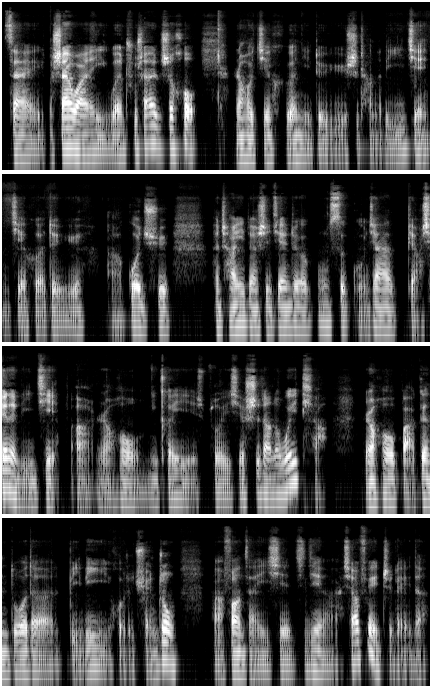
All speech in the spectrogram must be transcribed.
在筛完一轮初筛之后，然后结合你对于市场的理解，你结合对于啊过去很长一段时间这个公司股价表现的理解啊，然后你可以做一些适当的微调，然后把更多的比例或者权重啊放在一些基建啊消费。之类的，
